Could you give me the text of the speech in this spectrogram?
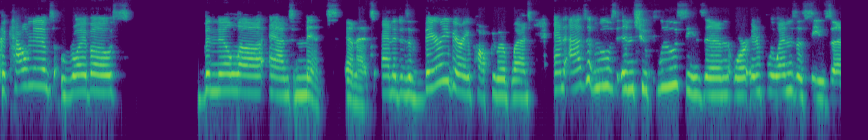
cacao nibs, rooibos, vanilla, and mint in it. And it is a very, very popular blend. And as it moves into flu season or influenza season,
